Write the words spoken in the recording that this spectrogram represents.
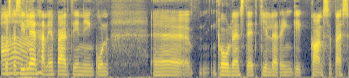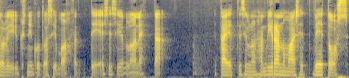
Koska Aa. silleen hän epäiltiin niin kuin, äh, Golden State Killerinkin kanssa, tai se oli yksi niin kuin, tosi vahva teesi silloin, että, tai että silloinhan viranomaiset vetos,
